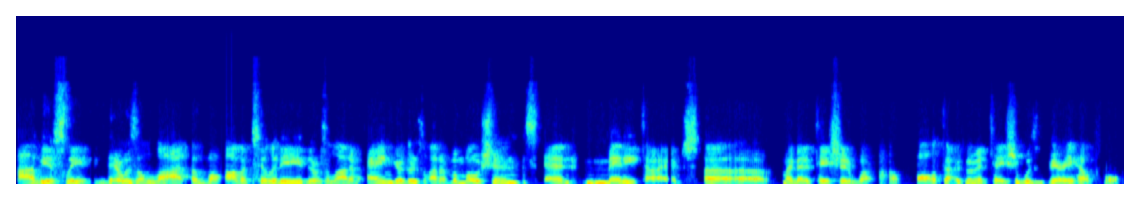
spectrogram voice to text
obviously there was a lot of volatility, there was a lot of anger, there's a lot of emotions, and many times uh, my meditation, well, all times my meditation was very helpful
